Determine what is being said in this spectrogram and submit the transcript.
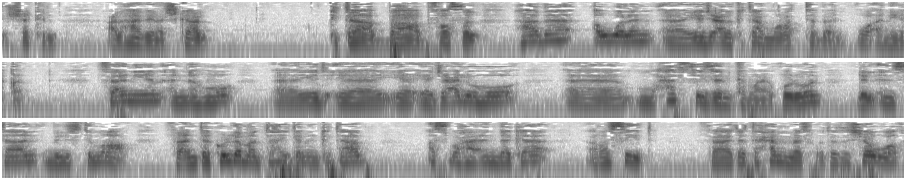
الشكل على هذه الأشكال كتاب باب فصل هذا أولا آه، يجعل الكتاب مرتبا وأنيقا. ثانيا أنه آه، يجعله محفزا كما يقولون للإنسان بالاستمرار. فأنت كلما انتهيت من كتاب أصبح عندك رصيد. فتتحمس وتتشوق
